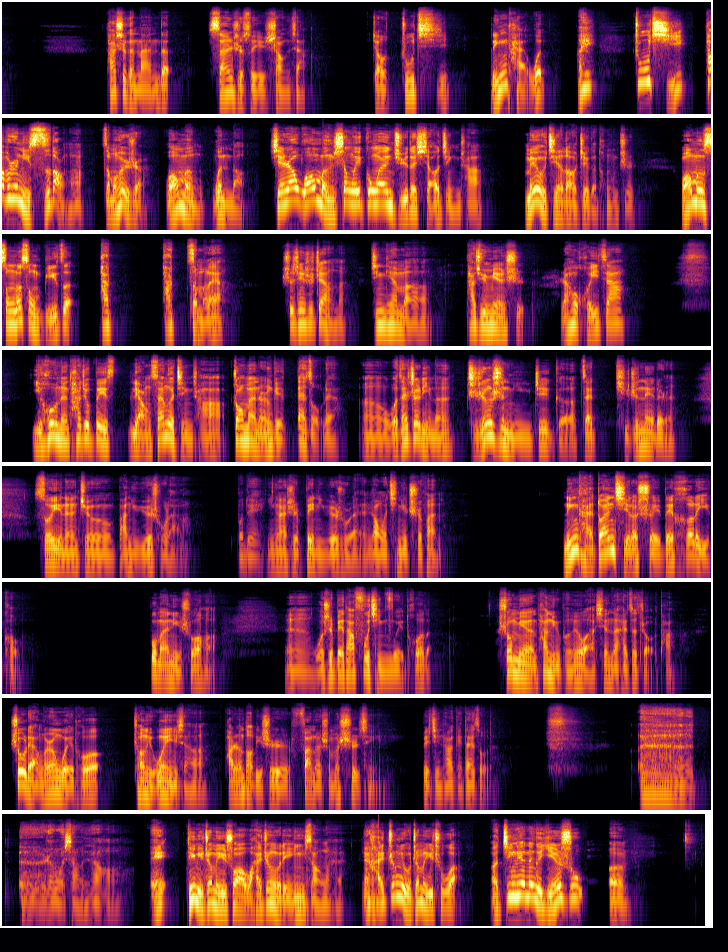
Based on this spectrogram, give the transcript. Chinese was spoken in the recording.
他是个男的，三十岁上下，叫朱祁。林凯问：“哎，朱祁，他不是你死党吗？怎么回事？”王猛问道。显然，王猛身为公安局的小警察，没有接到这个通知。王猛耸了耸鼻子：“他，他怎么了呀？”事情是这样的，今天嘛，他去面试，然后回家，以后呢，他就被两三个警察装扮的人给带走了呀。嗯，我在这里呢，只认识你这个在体制内的人，所以呢，就把你约出来了。不对，应该是被你约出来，让我请你吃饭的。林凯端起了水杯，喝了一口。不瞒你说哈，嗯，我是被他父亲委托的，说明他女朋友啊，现在还在找他，受两个人委托，找你问一下，他人到底是犯了什么事情，被警察给带走的。呃呃，让我想一下哈。哎，听你这么一说啊，我还真有点印象了，还哎，还真有这么一出啊啊！今天那个严叔，嗯，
